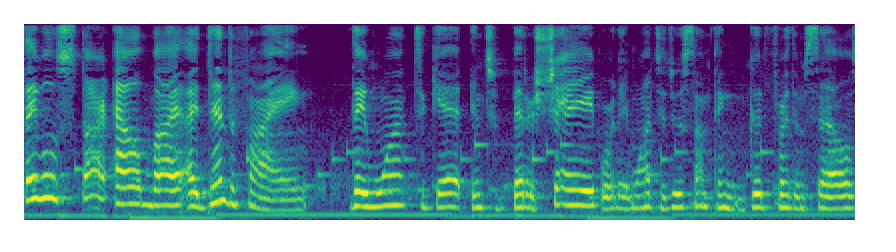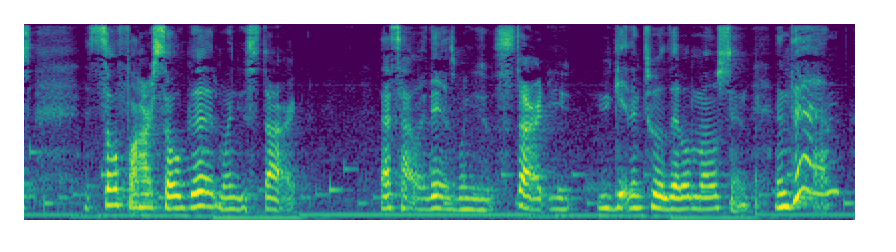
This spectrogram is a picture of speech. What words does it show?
they will start out by identifying they want to get into better shape or they want to do something good for themselves. so far, so good when you start. That's how it is when you start. You, you get into a little motion. And then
